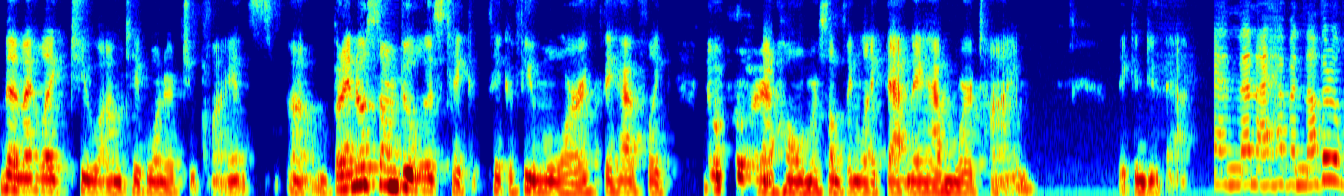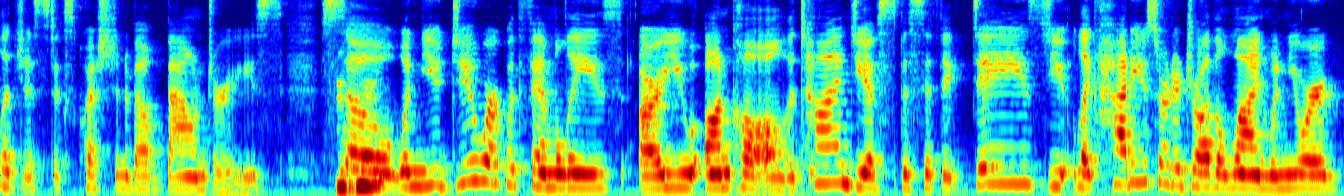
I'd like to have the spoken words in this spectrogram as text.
then I like to um, take one or two clients. Um, but I know some doulas take take a few more if they have like no children at home or something like that and they have more time they can do that. And then i have another logistics question about boundaries. So mm-hmm. when you do work with families are you on call all the time? Do you have specific days? Do you like how do you sort of draw the line when you're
